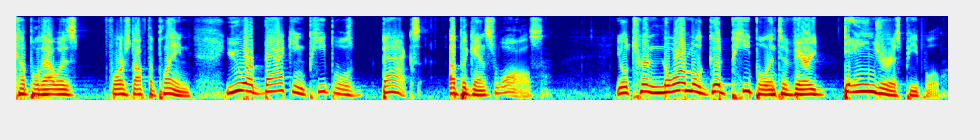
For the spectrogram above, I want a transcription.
couple that was forced off the plane, you are backing people's backs up against walls. You'll turn normal, good people into very dangerous people.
